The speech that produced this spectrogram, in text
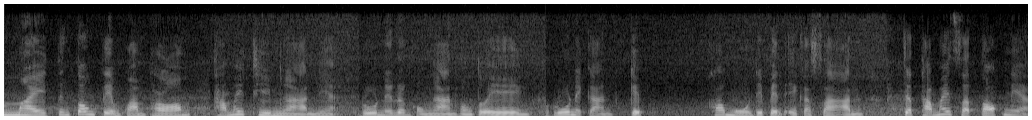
ทำไมจึงต้องเตรียมความพร้อมทำให้ทีมงานเนี่ยรู้ในเรื่องของงานของตัวเอง รู้ในการเก็บข้อมูลที่เป็นเอกสาร จะทำให้สต็อกเนี่ย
